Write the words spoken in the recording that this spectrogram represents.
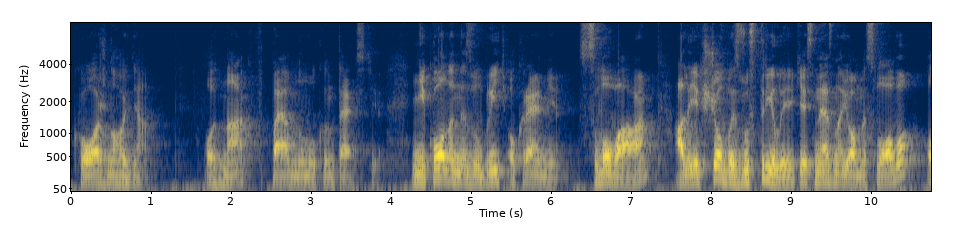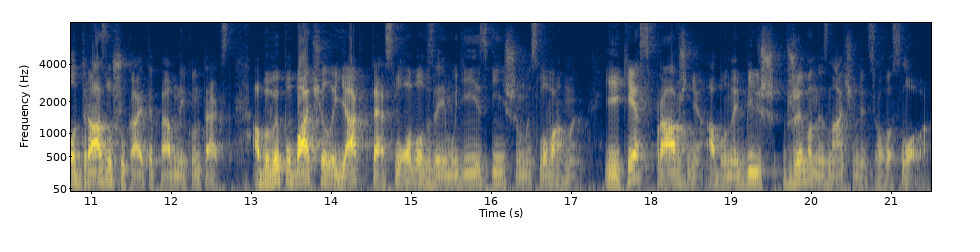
кожного дня. Однак в певному контексті. Ніколи не зубріть окремі слова, але якщо ви зустріли якесь незнайоме слово, одразу шукайте певний контекст, аби ви побачили, як те слово взаємодіє з іншими словами, і яке справжнє або найбільш вживане значення цього слова.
